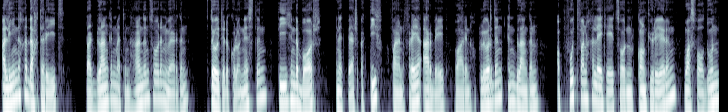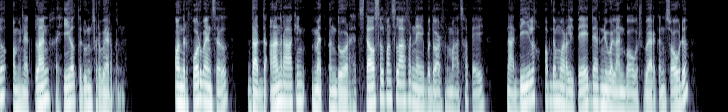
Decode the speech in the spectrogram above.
Alleen de gedachte reeds dat blanken met hun handen zouden werken, stuitte de kolonisten tegen de borst in het perspectief van een vrije arbeid waarin gekleurden en blanken op voet van gelijkheid zouden concurreren, was voldoende om hun het plan geheel te doen verwerpen. Onder voorwendsel dat de aanraking met een door het stelsel van slavernij bedorven maatschappij nadelig op de moraliteit der nieuwe landbouwers werken zouden,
